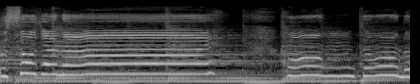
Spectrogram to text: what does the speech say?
嘘じゃない。本当の。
